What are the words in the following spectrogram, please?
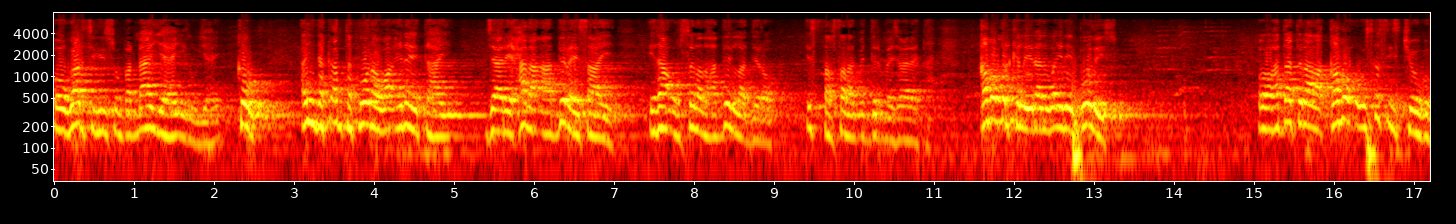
oo gaarsigiisu bannaan yahay inuu yahay. Kow an takuuna waa inay tahay jaarixada aad diraysaay idaa ursilad haddii la diro istarsalad mid dirmayso inay tahay. Qabo marka la yihahdo waa inay boodeyso oo haddaad tiraada qabo uu iska sii joogo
